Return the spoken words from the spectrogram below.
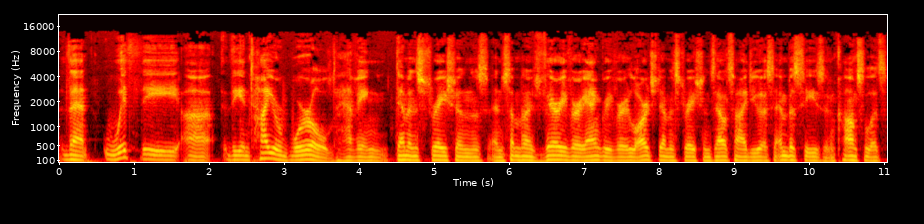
that with the uh, the entire world having demonstrations and sometimes very very angry, very large demonstrations outside U.S. embassies and consulates,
